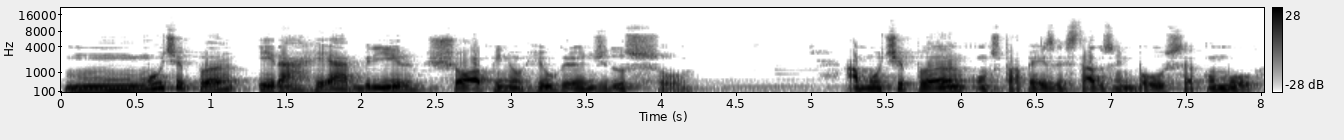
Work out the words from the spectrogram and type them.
Multiplan irá reabrir shopping no Rio Grande do Sul. A Multiplan, com os papéis listados em bolsa como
